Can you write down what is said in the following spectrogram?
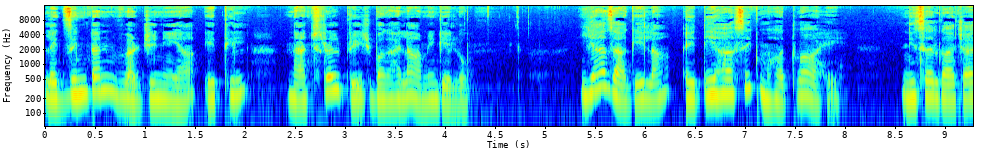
लेक्झिंग्टन व्हर्जिनिया येथील नॅचरल ब्रिज बघायला आम्ही गेलो. या जागेला ऐतिहासिक महत्त्व आहे. निसर्गाच्या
